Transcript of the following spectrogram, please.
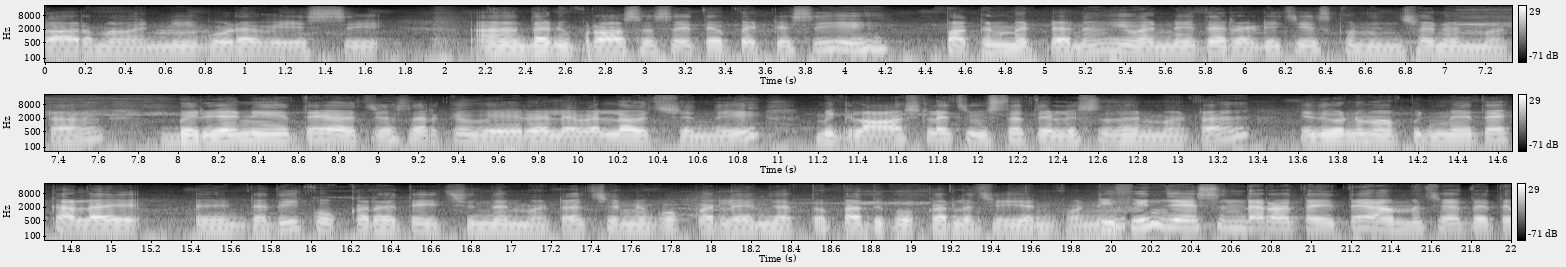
కారం అవన్నీ కూడా వేసి దాని ప్రాసెస్ అయితే పెట్టేసి పక్కన పెట్టాను. ఇవన్నీ అయితే రెడీ చేసుకుని ఉంచాను అనమాట బిర్యానీ అయితే వచ్చేసరికి వేరే లెవెల్లో వచ్చింది. మీకు లాస్ట్లో చూస్తే తెలుస్తుంది అనమాట ఇదిగోండి మా పిన్ అయితే కళాయి ఏంటది? కుక్కర్ అయితే ఇచ్చిందనమాట. చిన్న కుక్కర్లో ఏం చేస్తావు? పెద్ద కుక్కర్లో చేయనుకోండి టిఫిన్ చేసిన తర్వాత అయితే అమ్మ చేత అయితే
